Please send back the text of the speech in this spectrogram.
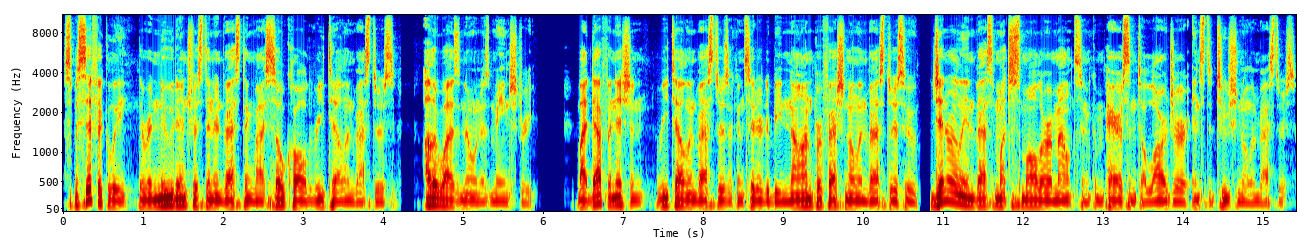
Specifically, the renewed interest in investing by so called retail investors, otherwise known as Main Street. By definition, retail investors are considered to be non professional investors who generally invest much smaller amounts in comparison to larger institutional investors.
